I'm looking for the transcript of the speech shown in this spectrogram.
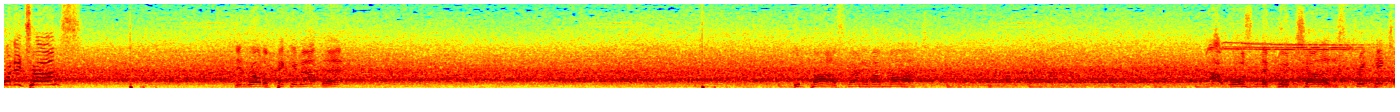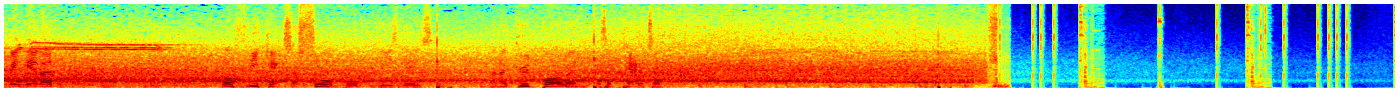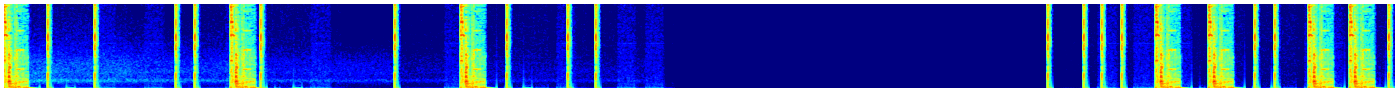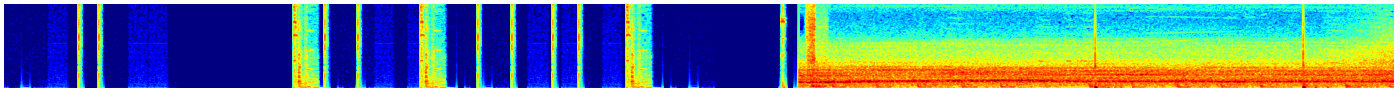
What a chance! Did well to pick him out there. Good pass, found him unmarked. That wasn't a good challenge. Free kick's been given. Well, free kicks are so important these days, and a good ball in is imperative.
